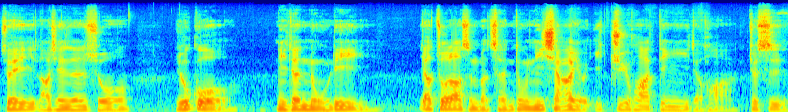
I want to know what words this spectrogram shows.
所以老先生说，如果你的努力要做到什么程度，你想要有一句话定义的话，就是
